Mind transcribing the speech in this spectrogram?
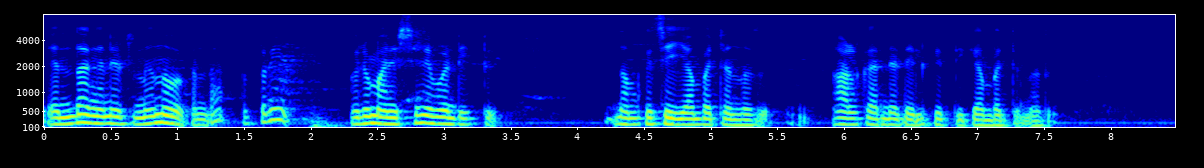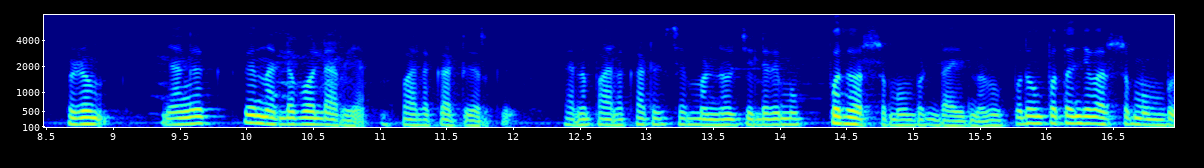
എന്താ അങ്ങനെ ഇടണമെന്ന് നോക്കണ്ട. അത്രയും ഒരു മനുഷ്യന് വേണ്ടിയിട്ട് നമുക്ക് ചെയ്യാൻ പറ്റുന്നത് ആൾക്കാരുടെ ഇടയിലേക്ക് എത്തിക്കാൻ പറ്റുന്നത്. ഇപ്പോഴും ഞങ്ങൾക്ക് നല്ലപോലെ അറിയാം പാലക്കാട്ടുകാർക്ക്. കാരണം പാലക്കാട് ചെമ്മണ്ണൂർ ജില്ലയിൽ മുപ്പത് വർഷം മുമ്പ് ഉണ്ടായിരുന്നതാണ് മുപ്പത് മുപ്പത്തഞ്ച് വർഷം മുമ്പ്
